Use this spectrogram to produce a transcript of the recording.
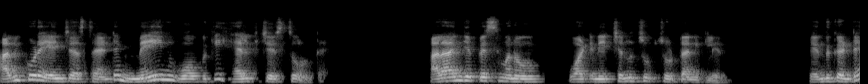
అవి కూడా ఏం చేస్తాయంటే మెయిన్ వర్బ్కి హెల్ప్ చేస్తూ ఉంటాయి. అలా అని చెప్పేసి మనం వాటిని చిన్న చూపు చూడటానికి లేదు. ఎందుకంటే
